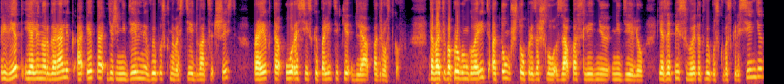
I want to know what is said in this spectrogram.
Привет, я Ленор Горалик, а это еженедельный выпуск новостей 26 проекта о российской политике для подростков. Давайте попробуем говорить о том, что произошло за последнюю неделю. Я записываю этот выпуск в воскресенье,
